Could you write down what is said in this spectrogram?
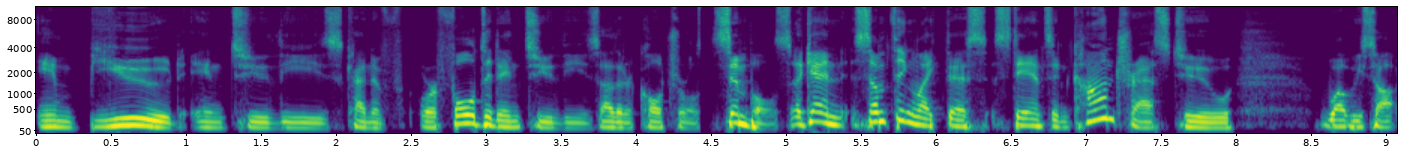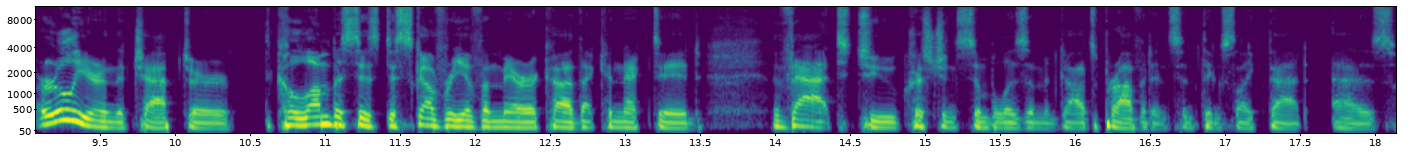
imbued into these kind of or folded into these other cultural symbols. Again, something like this stands in contrast to what we saw earlier in the chapter Columbus's discovery of America that connected that to Christian symbolism and God's providence and things like that as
